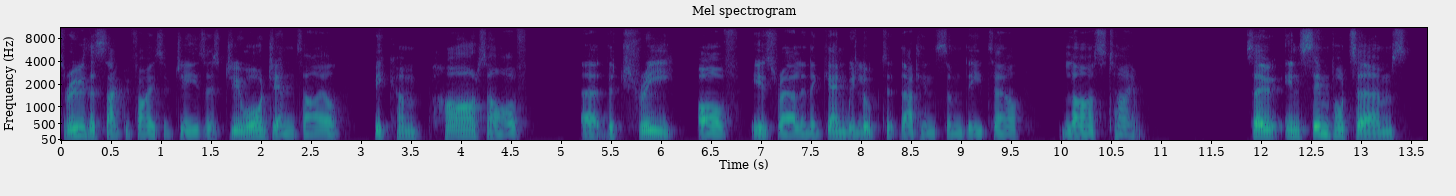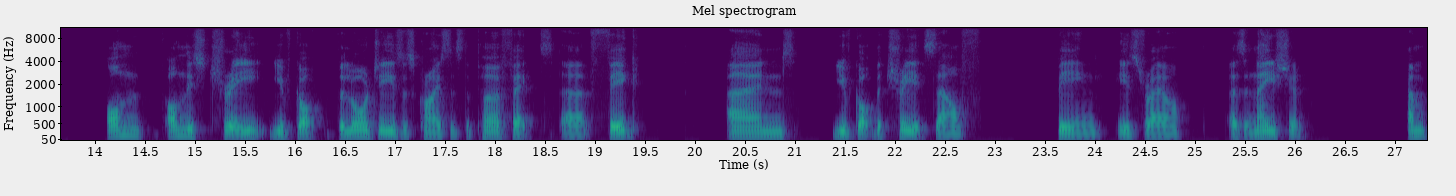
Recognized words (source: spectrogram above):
through the sacrifice of Jesus, Jew or Gentile, become part of uh, the tree of Israel. And again, we looked at that in some detail last time. So, in simple terms, on, on this tree, you've got the Lord Jesus Christ as the perfect uh, fig, and you've got the tree itself being Israel as a nation. And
